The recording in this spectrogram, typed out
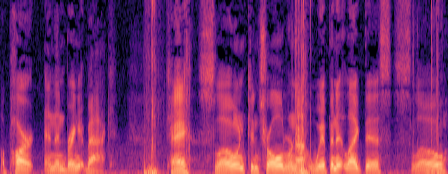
apart and then bring it back. Okay, slow and controlled. We're not whipping it like this. Slow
